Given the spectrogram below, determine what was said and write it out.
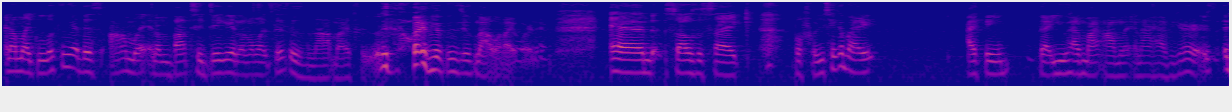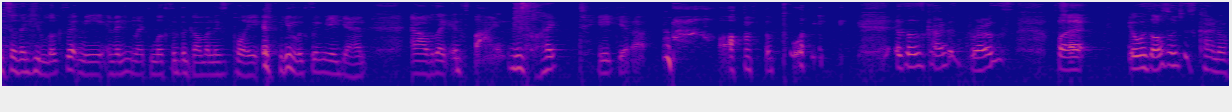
And I'm like looking at this omelet and I'm about to dig in and I'm like, this is not my food. like this is just not what I ordered. And so I was just like, before you take a bite, I think that you have my omelet and I have yours. And so then he looks at me and then he like looks at the gum on his plate and he looks at me again. And I was like, it's fine. Just like take it up off of the plate. And so it was kind of gross, but it was also just kind of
